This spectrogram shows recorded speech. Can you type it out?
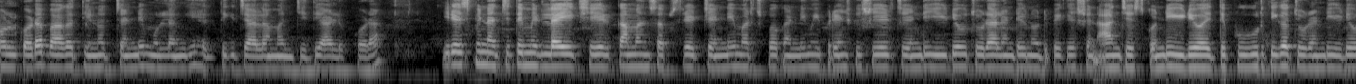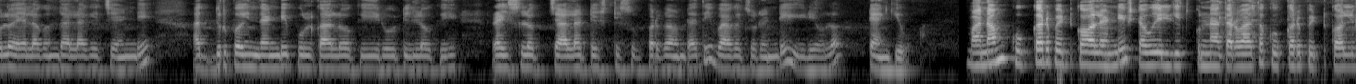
వాళ్ళు కూడా బాగా తినొచ్చండి. ముల్లంగి హెల్త్కి చాలా మంచిది. వాళ్ళకి కూడా ఈ రెసిపీ నచ్చితే మీరు లైక్ షేర్ కామెంట్ సబ్స్క్రైబ్ చేయండి. మర్చిపోకండి. మీ ఫ్రెండ్స్కి షేర్ చేయండి. వీడియో చూడాలంటే నోటిఫికేషన్ ఆన్ చేసుకోండి. వీడియో అయితే పూర్తిగా చూడండి. వీడియోలో ఎలాగుందో అలాగే చేయండి. అద్దరిపోయిందండి పుల్కాలోకి రోటీలోకి రైస్లోకి. చాలా టేస్టీ సూపర్గా ఉంటుంది. బాగా చూడండి వీడియోలో. Thank you. మనం కుక్కర్ పెట్టుకోవాలండి. స్టవ్ వెలిగించుకున్న తర్వాత కుక్కర్ పెట్టుకోవాలి.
